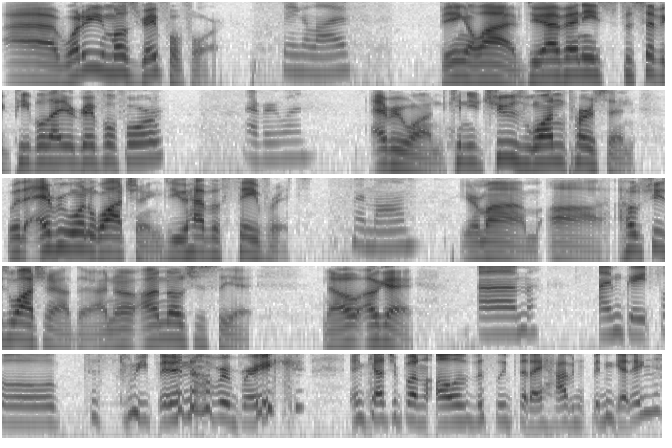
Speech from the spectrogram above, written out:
Uh, what are you most grateful for? Being alive, Being alive. Do you have any specific people that you're grateful for? everyone. Everyone. Can you choose one person with everyone watching? Do you have a favorite? My mom. Your mom. Ah, I hope she's watching out there. I know. I know she'll see it. No. Okay. Um, I'm grateful to sleep in over break and catch up on all of the sleep that I haven't been getting.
